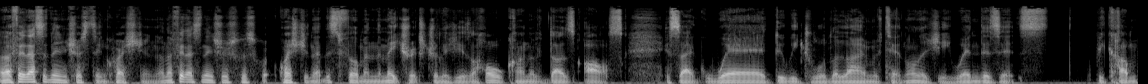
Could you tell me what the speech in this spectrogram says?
And I think that's an interesting question. And I think that's an interesting question that this film and the Matrix trilogy as a whole kind of does ask. It's like, where do we draw the line with technology? When does it become,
